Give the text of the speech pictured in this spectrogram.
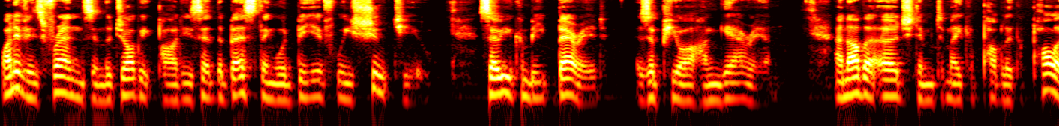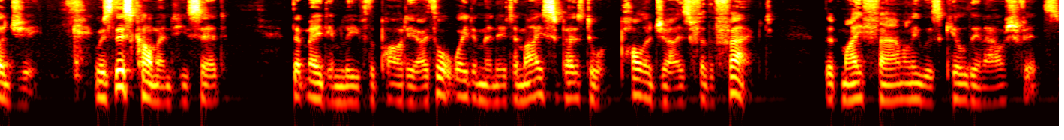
one of his friends in the Jobbik party said the best thing would be if we shoot you, so you can be buried as a pure Hungarian. Another urged him to make a public apology. It was this comment, he said, that made him leave the party. I thought, wait a minute, am I supposed to apologize for the fact that my family was killed in Auschwitz?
